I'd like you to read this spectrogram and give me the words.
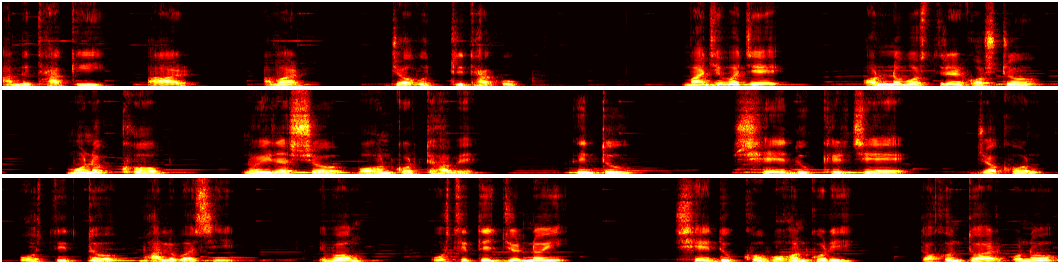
আমি থাকি আর আমার জগৎটি থাকুক। মাঝে মাঝে অন্ন বস্ত্রের কষ্ট, মনক্ষোভ, নৈরাশ্য বহন করতে হবে। কিন্তু সে দুঃখের চেয়ে যখন অস্তিত্ব ভালোবাসি এবং অস্তিত্বের জন্যই সে দুঃখ বহন করি, তখন তো আর কোনো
